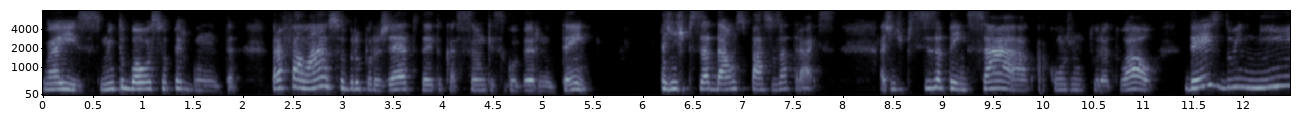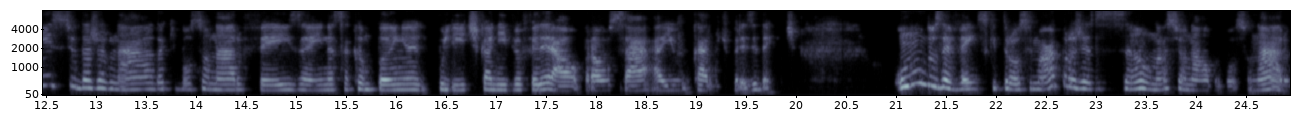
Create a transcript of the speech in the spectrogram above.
Laís, muito boa a sua pergunta. Para falar sobre o projeto da educação que esse governo tem, a gente precisa dar uns passos atrás. A gente precisa pensar a conjuntura atual desde o início da jornada que Bolsonaro fez aí nessa campanha política a nível federal para alçar aí o cargo de presidente. Um dos eventos que trouxe maior projeção nacional para o Bolsonaro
